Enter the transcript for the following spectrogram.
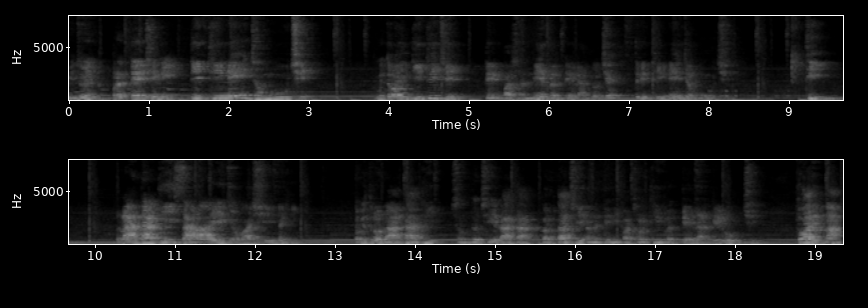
બીજો એક પ્રત્યય છે ને તિથિને જમવું છે. મિત્રો, અહીં તિથિ છે, તેની પાછળ ને પ્રત્યય લાગ્યો છે તિથિને જમવું છે. થી. રાધાથી શાળાએ જવાશે નહીં. તો મિત્રો, રાધાથી શબ્દ છે, રાધા કરતા છે અને તેની પાછળથી પ્રત્યય લાગેલો છે. તો આ રીતના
